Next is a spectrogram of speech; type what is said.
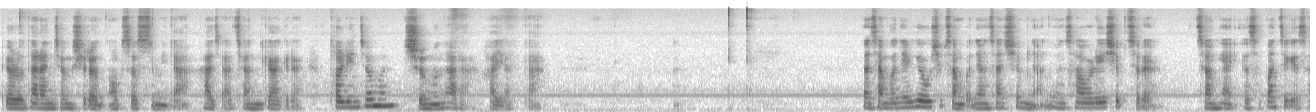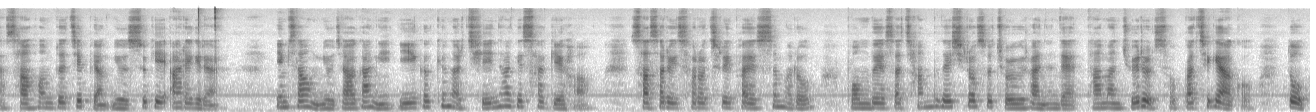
별로 다른 정실은 없었습니다. 하자 전가기를 털린 점은 주문하라 하였다. 연산군 1기 53권 연산 10년 연 4월 27일 정해 여섯 번째 기사 사헌부 지평 유수기 아래기를 임사홍 유자강이 이극균을 진하게 사기하 사설이 서로 출입하였으므로 본부에서 참부대 실어서 조율하는데 다만 죄를 속받치게 하고 또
